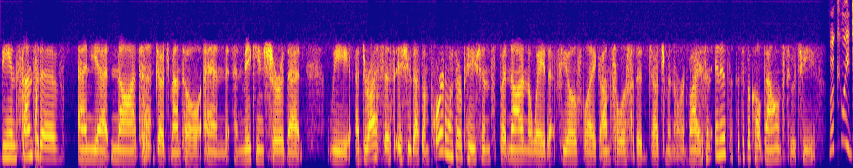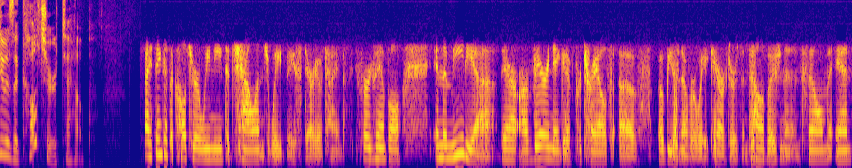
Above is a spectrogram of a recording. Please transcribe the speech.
being sensitive and yet not judgmental and, and making sure that we address this issue that's important with our patients, but not in a way that feels like unsolicited judgment or advice. And, and it's, it's a difficult balance to achieve. What can we do as a culture to help? I think as a culture, we need to challenge weight based stereotypes. For example, in the media, there are very negative portrayals of obese and overweight characters in television and in film, and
